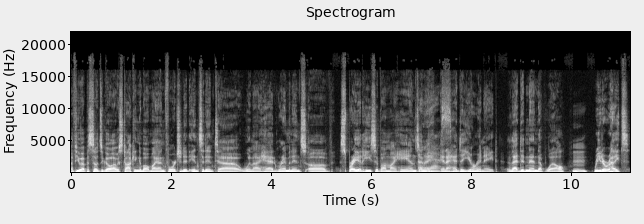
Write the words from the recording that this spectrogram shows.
A few episodes ago, I was talking about my unfortunate incident uh, when I had remnants of spray adhesive on my hands and, Oh, I, and I had to urinate. That didn't end up well. Rita writes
